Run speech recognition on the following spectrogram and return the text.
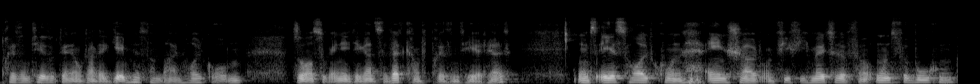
präsentiert sich dann auch das Ergebnis von beiden Holtgruppen, so als sich eigentlich der ganze Wettkampf präsentiert hat. Uns erste Holt kann einschalt und 50 Meter für uns verbuchen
